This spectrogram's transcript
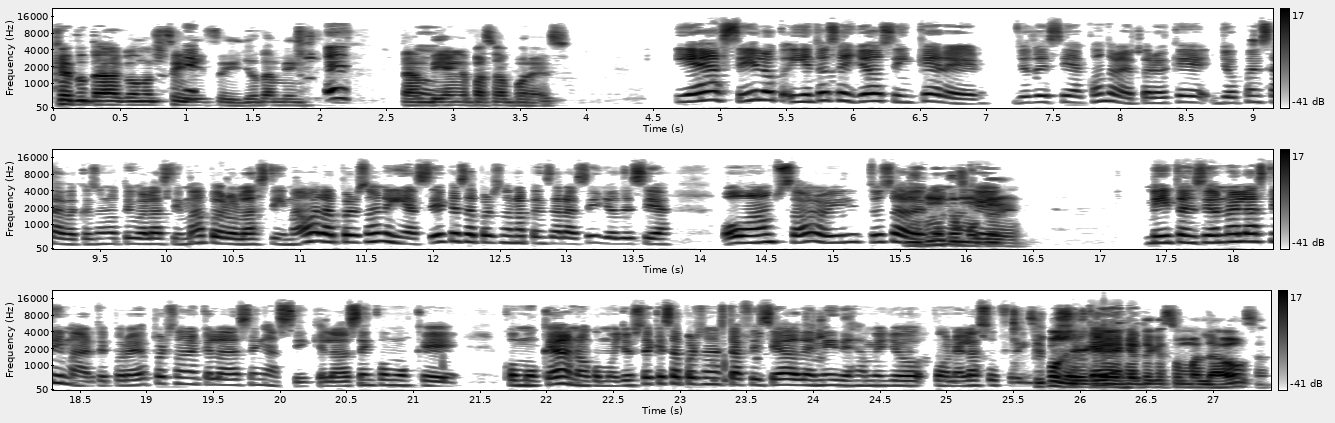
que tú estabas con... Sí, sí, yo también. También he pasado por eso. Y es así, loco. Y entonces yo, sin querer, yo decía, contra, pero es que yo pensaba que eso no te iba a lastimar, pero lastimaba a la persona y hacía que esa persona pensara así. Yo decía, oh, I'm sorry. Tú sabes, Ujú, como, como que, que... mi intención no es lastimarte, pero hay personas que la hacen así, que la hacen como que, como que, ah, no, como yo sé que esa persona está aficiada de mí, déjame yo ponerla a sufrir. Sí, porque Porque hay, hay gente, que son maldadosas.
